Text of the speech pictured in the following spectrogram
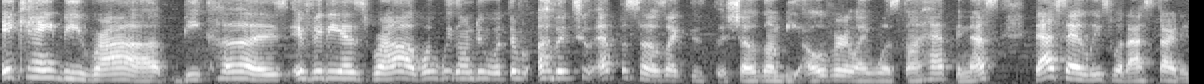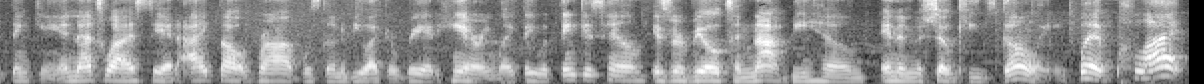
It can't be Rob because if it is Rob, what are we gonna do with the other two episodes? Like, is the show gonna be over? Like, what's gonna happen? That's that's at least what I started thinking, and that's why I said I thought Rob was gonna be like a red herring. Like they would think it's him, is revealed to not be him, and then the show keeps going. But plot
